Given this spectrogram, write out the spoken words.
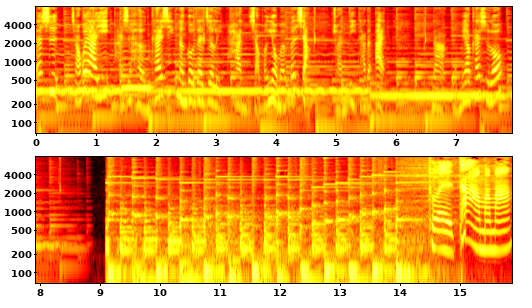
但是巧慧阿姨还是很开心能够在这里和小朋友们分享，传递她的爱。那我们要开始喽。水獭妈妈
